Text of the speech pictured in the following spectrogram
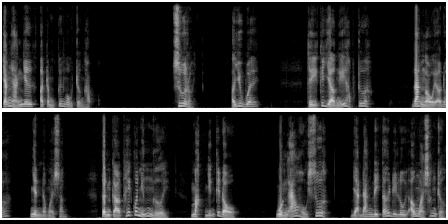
Chẳng hạn như ở trong một cái ngôi trường học xưa rồi, ở dưới quê, thì cái giờ nghỉ học trưa, đang ngồi ở đó, nhìn ra ngoài sân. Tình cờ thấy có những người mặc những cái đồ quần áo hồi xưa và đang đi tới đi lui ở ngoài sân trường.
